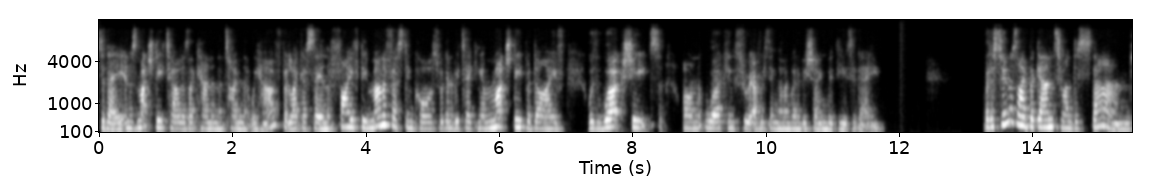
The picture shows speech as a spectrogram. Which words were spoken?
today in as much detail as I can in the time that we have. But like I say, in the 5D manifesting course, we're going to be taking a much deeper dive with worksheets on working through everything that I'm going to be sharing with you today. But as soon as I began to understand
